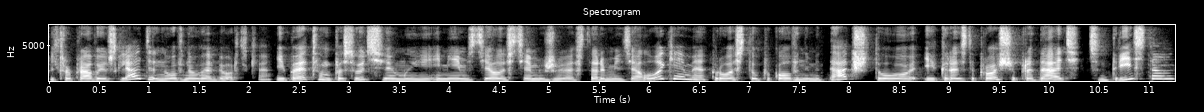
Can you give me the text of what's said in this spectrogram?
ультраправые взгляды, но в новой обертке. И поэтому, по сути, мы имеем сделать с теми же старыми идеологиями, просто упакованными так, что их гораздо проще продать центристам,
